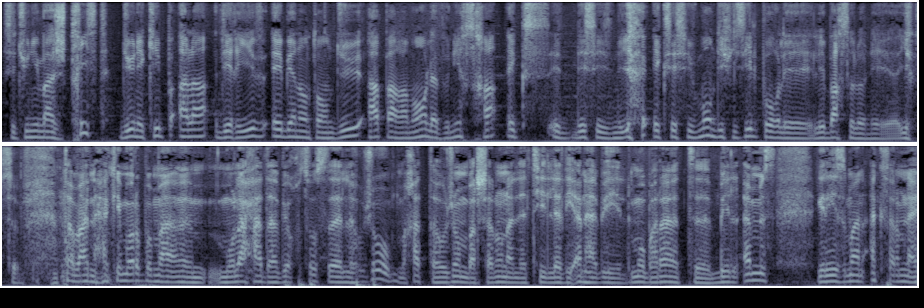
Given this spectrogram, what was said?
C'est une image triste d'une équipe à la dérive et bien entendu, apparemment, l'avenir sera ex excessivement difficile pour les, les Barcelonais. يوسف. طبعا حكيم ربما ملاحظة بخصوص الهجوم خط هجوم برشلونة التي الذي أنهى به المباراة بالأمس جريزمان أكثر من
